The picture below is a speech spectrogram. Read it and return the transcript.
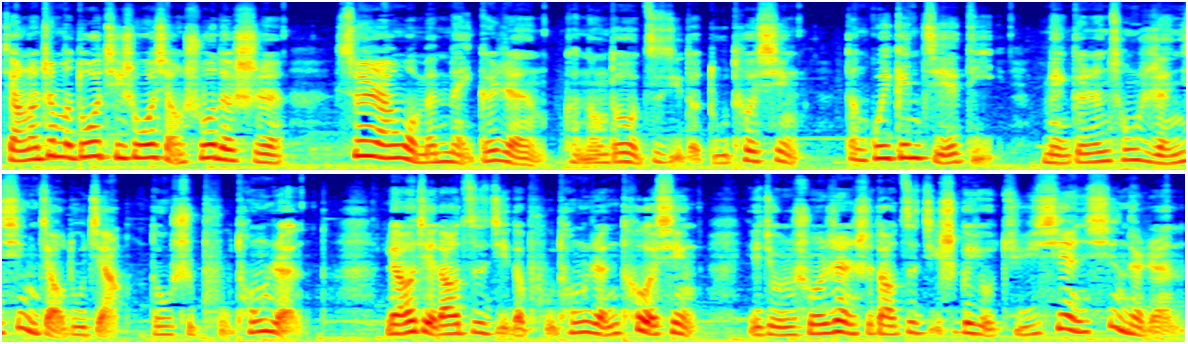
讲了这么多，其实我想说的是，虽然我们每个人可能都有自己的独特性，但归根结底，每个人从人性角度讲都是普通人。了解到自己的普通人特性，也就是说，认识到自己是个有局限性的人。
